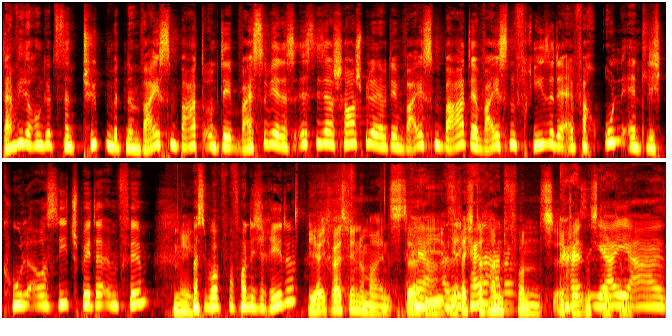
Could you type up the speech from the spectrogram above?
Dann wiederum gibt es einen Typen mit einem weißen Bart und dem, weißt du, wer das ist, dieser Schauspieler mit dem weißen Bart, der weißen Friese, der einfach unendlich cool aussieht später im Film. Nee. Weißt du überhaupt, wovon ich rede? Ja, ich weiß, wen du meinst. Äh, ja, die, also die rechte Hand Ahnung, von äh, Jason Statham. Ja, ja,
